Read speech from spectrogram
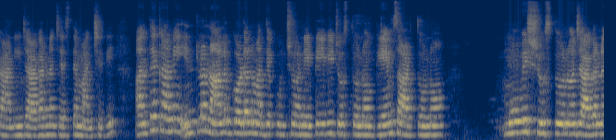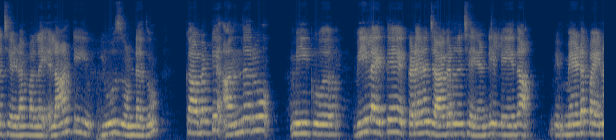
కానీ జాగరణ చేస్తే మంచిది. అంతేకాని ఇంట్లో నాలుగు గోడల మధ్య కూర్చొని టీవీ చూస్తూనో గేమ్స్ ఆడుతూనో మూవీస్ చూస్తూనో జాగరణ చేయడం వల్ల ఎలాంటి యూజ్ ఉండదు. కాబట్టి అందరూ మీకు వీలైతే ఎక్కడైనా జాగరణ చేయండి. లేదా మేడపైన మేడ పైన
